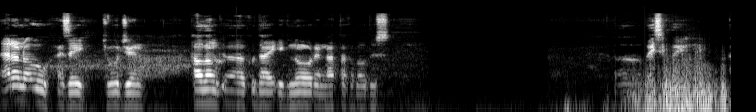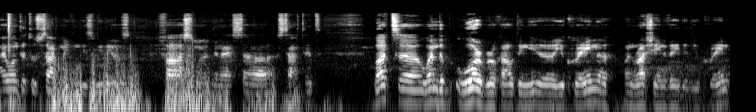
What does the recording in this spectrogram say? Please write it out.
I don't know as a Georgian how long uh, could I ignore and not talk about this? Uh, basically, I wanted to start making these videos far sooner than I uh, started. But uh, when the war broke out in uh, Ukraine, uh, when Russia invaded Ukraine,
